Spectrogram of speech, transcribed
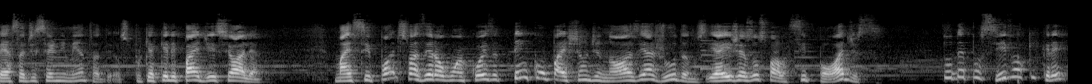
peça discernimento a Deus. Porque aquele pai disse: Olha, mas se podes fazer alguma coisa, tem compaixão de nós e ajuda-nos. E aí Jesus fala: Se podes, tudo é possível ao que crê.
